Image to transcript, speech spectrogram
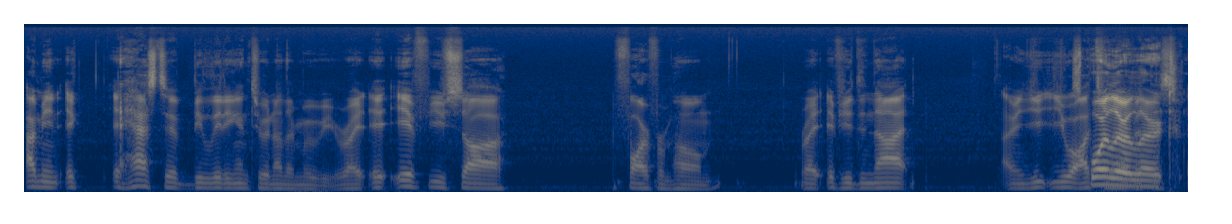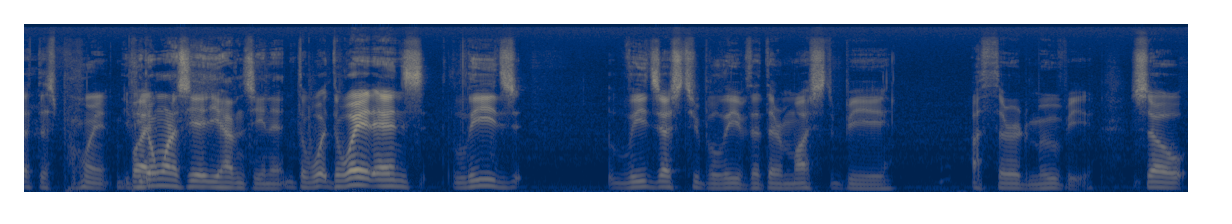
I mean, it it has to be leading into another movie, right? If you saw Far From Home, right? If you did not, I mean, you, you ought to Spoiler at alert. this, at this point. if you don't want to see it, you haven't seen it. the w- the way it ends leads leads us to believe that there must be a third movie. So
